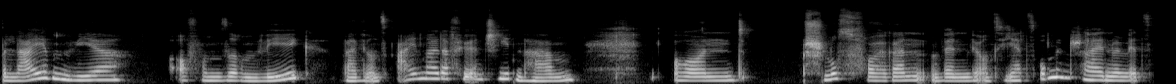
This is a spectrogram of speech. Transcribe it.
bleiben wir auf unserem Weg, weil wir uns einmal dafür entschieden haben und Schlussfolgern, wenn wir uns jetzt umentscheiden, wenn wir jetzt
